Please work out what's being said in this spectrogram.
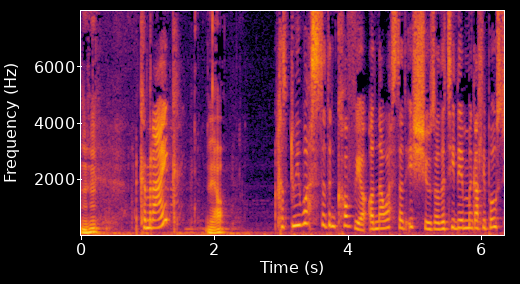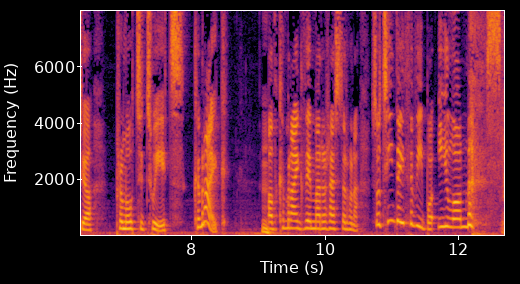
Mm -hmm. Cymraeg? Ia. Yeah. Achos dwi wastad yn cofio, ond na wastad issues, oedd ti ddim yn gallu postio promoted tweets Cymraeg. Hmm. Oedd Cymraeg ddim ar y rhestr hwnna. So ti'n deitha fi bod Elon Musk,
